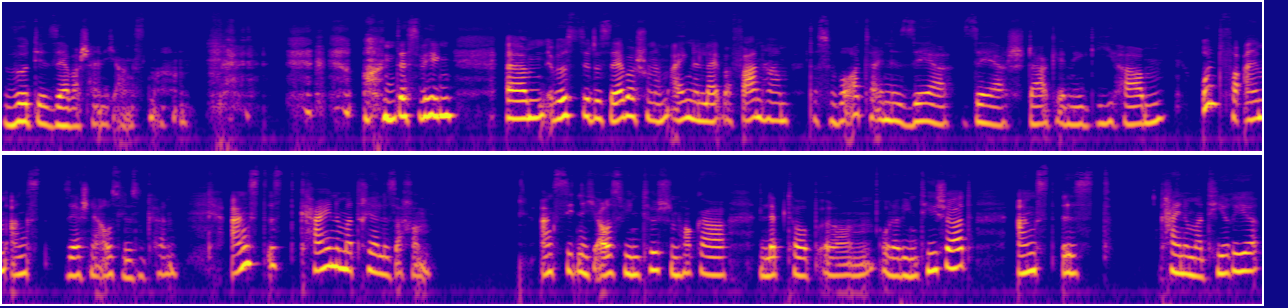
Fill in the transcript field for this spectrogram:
wird dir sehr wahrscheinlich Angst machen. Und deswegen ähm, wirst du das selber schon am eigenen Leib erfahren haben, dass Worte eine sehr, sehr starke Energie haben und vor allem Angst sehr schnell auslösen können. Angst ist keine materielle Sache. Angst sieht nicht aus wie ein Tisch, ein Hocker, ein Laptop ähm, oder wie ein T-Shirt. Angst ist keine Materie.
